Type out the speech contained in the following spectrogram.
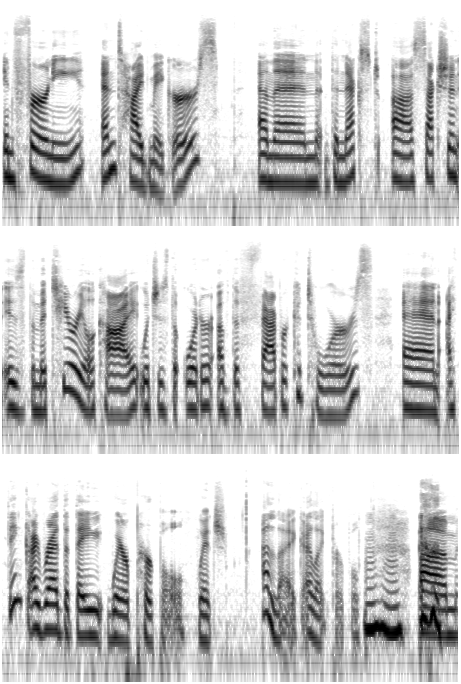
Inferni, and Tidemakers. And then the next uh, section is the Materialki, which is the Order of the Fabricators. And I think I read that they wear purple, which I like. I like purple. um,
